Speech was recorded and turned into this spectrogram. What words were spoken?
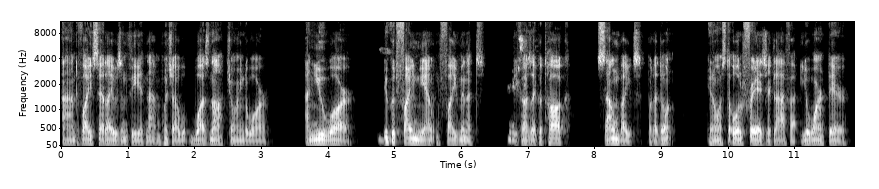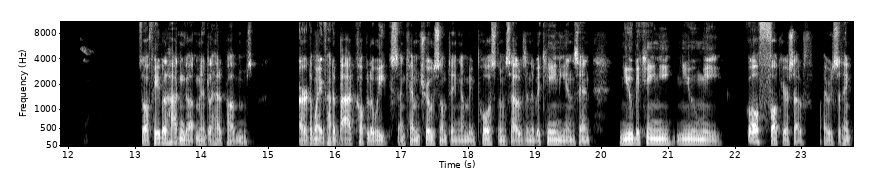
and if I said I was in Vietnam, which I w- was not during the war, and you were, you Mhm. could find me out in five minutes because I could talk sound bites, but I don't. You know, it's the old phrase you'd laugh at. You weren't there. So if people hadn't got mental health problems, or they might have had a bad couple of weeks and come through something and been posting themselves in a bikini and saying, "New bikini, new me." Go fuck yourself. I used to think,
